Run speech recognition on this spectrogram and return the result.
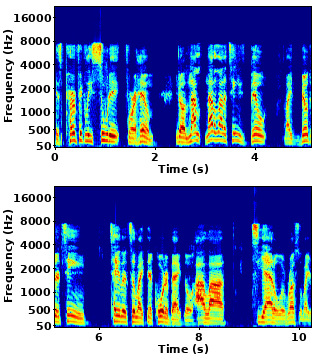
is perfectly suited for him. You know, not not a lot of teams build like build their team tailored to like their quarterback though, a la Seattle or Russell. Like,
